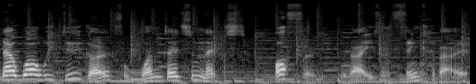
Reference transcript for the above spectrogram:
Now, while we do go from one day to the next, often without even thinking about it,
